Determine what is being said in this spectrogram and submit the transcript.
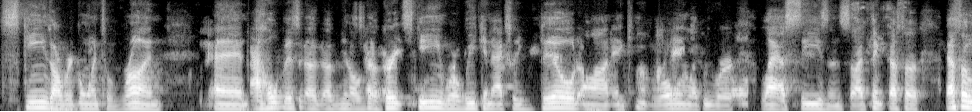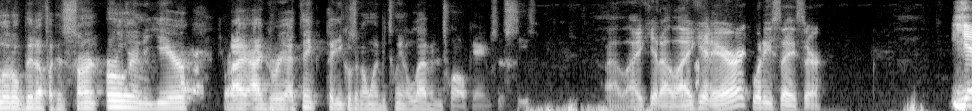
schemes are we going to run? And I hope it's a, a you know a great scheme where we can actually build on and keep rolling like we were last season. So I think that's a that's a little bit of a concern earlier in the year. But I, I agree. I think the Eagles are going to win between 11 and 12 games this season. I like it. I like it. Eric, what do you say, sir? Yeah,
